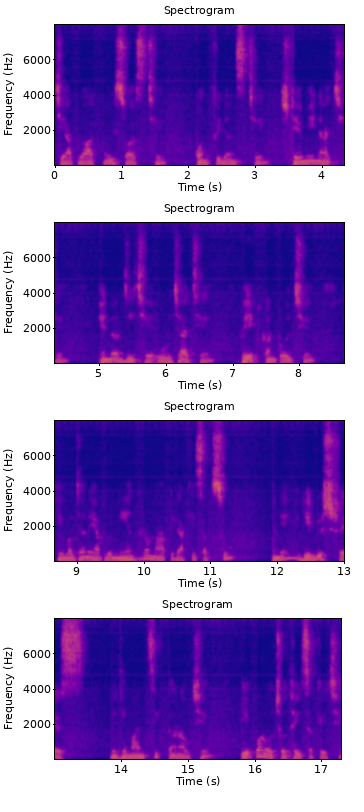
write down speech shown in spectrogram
જે આપણો આત્મવિશ્વાસ છે કોન્ફિડન્સ છે, સ્ટેમિના છે, એનર્જી છે, ઊર્જા છે, વેટ કંટ્રોલ છે કે વજને આપણું નિયંત્રણમાં આપી રાખી શકશું અને રિડ્યુસ સ્ટ્રેસ ને જે માનસિક તણાવ છે એ પણ ઓછો થઈ શકે છે.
